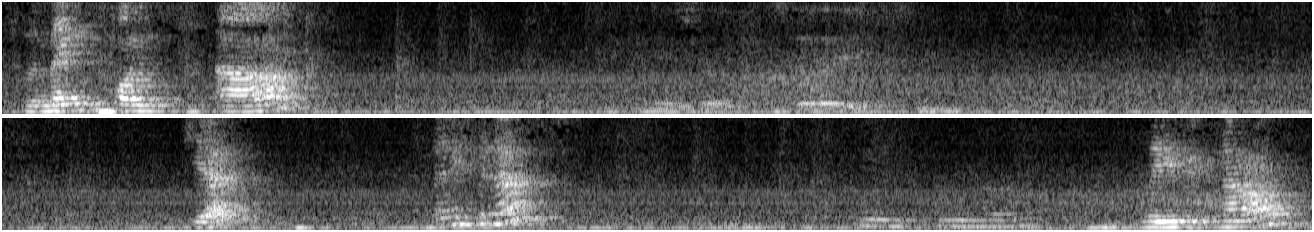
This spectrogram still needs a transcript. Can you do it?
So the main points are You can use your facilities. yeah. Anything else? Leave it now.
